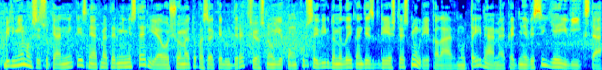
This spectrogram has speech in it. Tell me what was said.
Bilinėjimuose su kelininkais netmeta ir ministerija, o šiuo metu pasak kelių direkcijos nauji konkursai vykdomi laikantis griežtesnių reikalavimų. Tai lemia, kad ne visi jie įvyksta.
